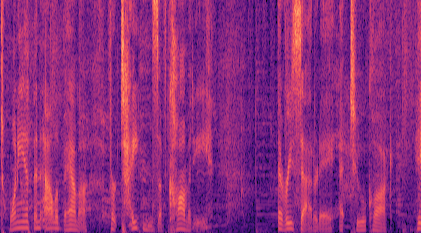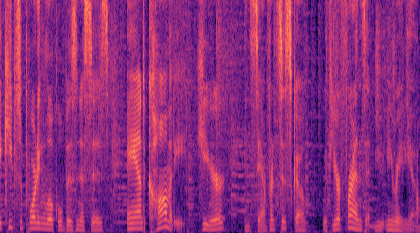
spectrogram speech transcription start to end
20th and Alabama for Titans of Comedy every Saturday at 2 o'clock. Hey, keep supporting local businesses and comedy here in San Francisco with your friends at Mutiny Radio.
